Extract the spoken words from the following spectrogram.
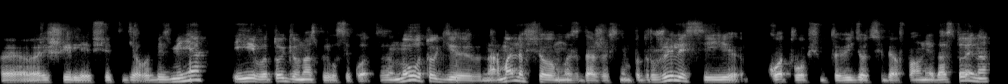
э, решили все это дело без меня. И в итоге у нас появился код. Ну, в итоге нормально все, мы даже с ним подружились, и кот, в общем-то, ведет себя вполне достойно.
